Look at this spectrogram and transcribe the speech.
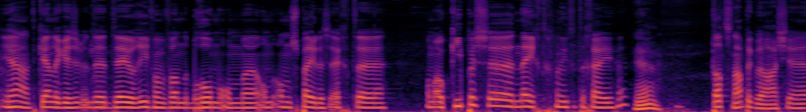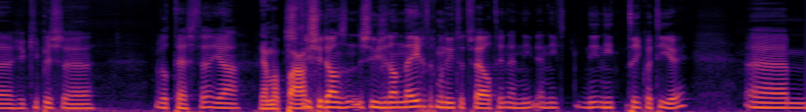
ja, het kennelijk is de theorie van Van de Brom om, om, om spelers echt... om ook keepers eh, 90 minuten te geven. Ja, Dat snap ik wel, als je, als je keepers eh wilt testen. Ja, ja maar stuur je, dan, stuur je dan 90 minuten het veld in en niet, en niet, niet, niet drie kwartier. Ehm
